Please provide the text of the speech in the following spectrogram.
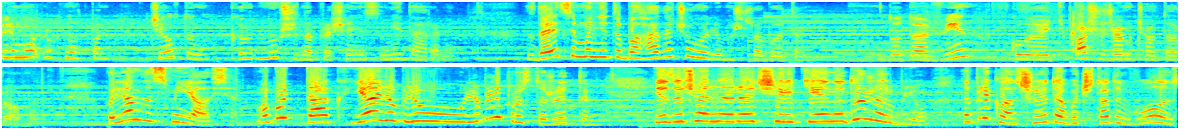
пірморкнув пан Чілтон, кивнувши на прощання санітарові. Здається, мені ти багато чого любиш робити, додав він, коли екіпаж уже мчав дорогою. Полян засміявся. Мабуть, так. Я люблю, люблю просто жити. Є звичайно речі, які я не дуже люблю. Наприклад, шити або читати вголос.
